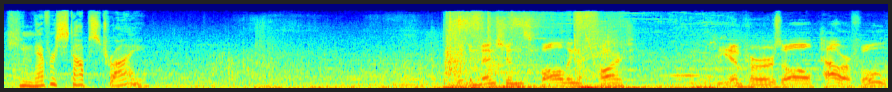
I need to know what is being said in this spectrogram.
He never stops trying. The dimension's falling apart. Emperor's all powerful,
